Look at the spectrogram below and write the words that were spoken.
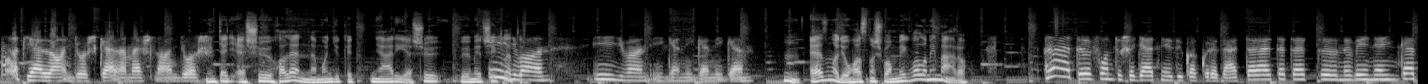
Hát ilyen langyos, kellemes langyos. Mint egy eső, ha lenne mondjuk egy nyári eső hőmérséklet? Így van, így van, igen, igen, igen. Hm, ez nagyon hasznos, van még valami mára? Hát fontos, hogy átnézzük akkor az átteleltetett növényeinket,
